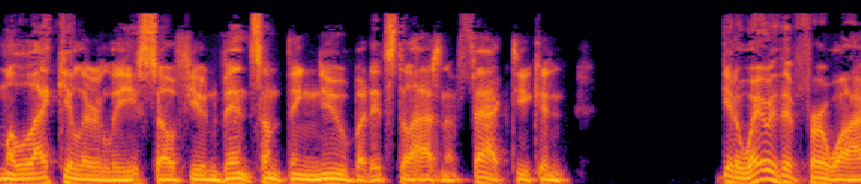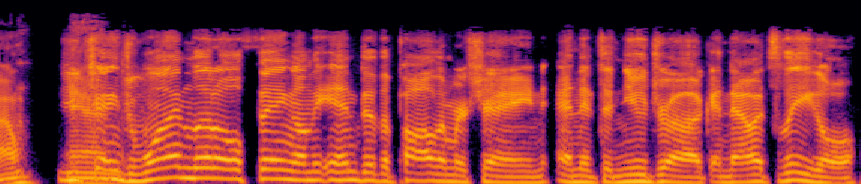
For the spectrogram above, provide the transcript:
molecularly. So if you invent something new, but it still has an effect, you can get away with it for a while. You and, change one little thing on the end of the polymer chain, and it's a new drug, and now it's legal.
